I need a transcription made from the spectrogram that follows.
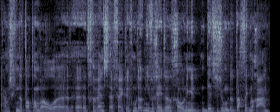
Ja, misschien dat dat dan wel uh, het, het gewenste effect is. Je moet ook niet vergeten dat Groningen dit seizoen, dat dacht ik nog aan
